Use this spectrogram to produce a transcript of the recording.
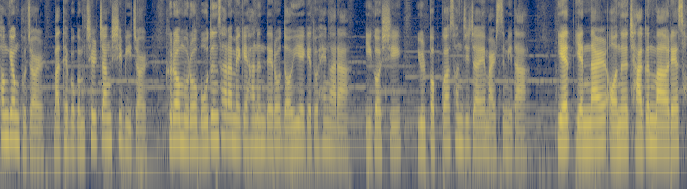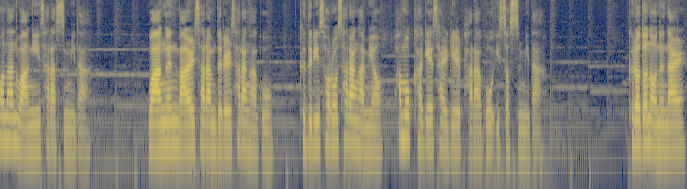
성경 구절 마태복음 7장 12절 그러므로 모든 사람에게 하는 대로 너희에게도 행하라 이것이 율법과 선지자의 말씀이다. 옛 옛날 어느 작은 마을에 선한 왕이 살았습니다. 왕은 마을 사람들을 사랑하고 그들이 서로 사랑하며 화목하게 살길 바라고 있었습니다. 그러던 어느 날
